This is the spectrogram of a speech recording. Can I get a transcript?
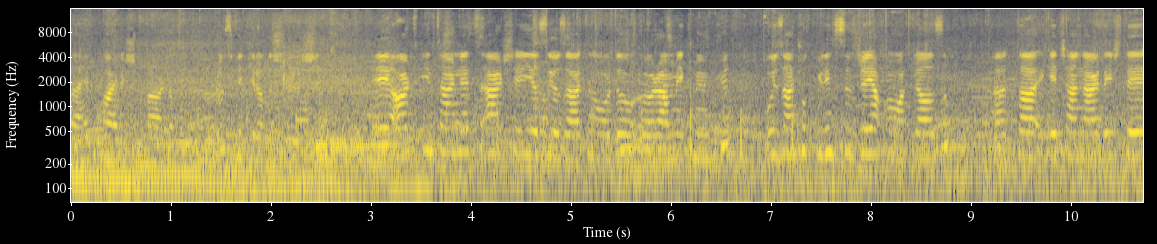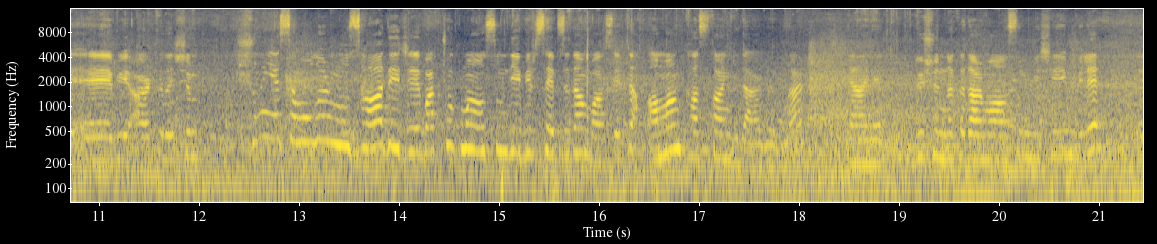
da hep paylaşımlarda bulunuyoruz fikir alışverişi. E, artık internet her şeyi yazıyor zaten orada öğrenmek mümkün. O yüzden çok bilinçsizce yapmamak lazım. Hatta geçenlerde işte e, bir arkadaşım şunu yesem olur mu sadece bak çok masum diye bir sebzeden bahsetti. Aman kastan gider dediler. Yani düşün ne kadar masum bir şeyin bile e,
